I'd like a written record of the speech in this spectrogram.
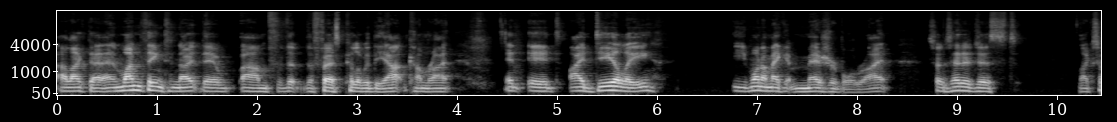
I like that. And one thing to note there um, for the, the first pillar with the outcome, right? It, it ideally you want to make it measurable, right? So instead of just like so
